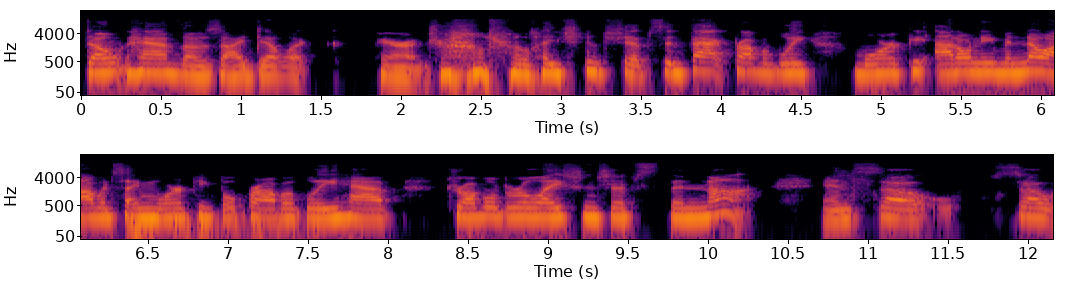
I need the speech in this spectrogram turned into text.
don't have those idyllic parent child relationships in fact probably more i don't even know i would say more people probably have troubled relationships than not and so so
